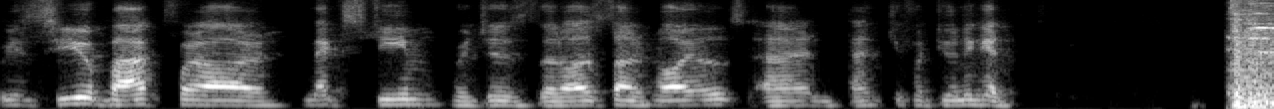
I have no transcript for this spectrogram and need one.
we'll see you back for our next team, which is the Rajasthan Royals, and thank you for tuning in.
